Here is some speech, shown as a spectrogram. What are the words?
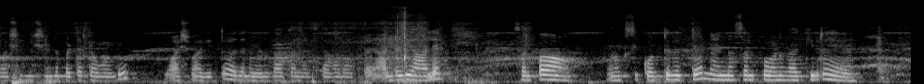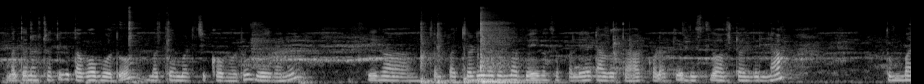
ವಾಷಿಂಗ್ ಮಿಷಿನಿಂದ ಬಟ್ಟೆ ತೊಗೊಂಡು ವಾಶ್ ಆಗಿತ್ತು. ಅದನ್ನು ಒಣಗಾಕಲ್ಲ ಅಂತ ತೊಗೊಂಡು ಹೋಗ್ತಾ ಆಲ್ರೆಡಿ ಆಲೆ ಸ್ವಲ್ಪ ಒಣಗಿಸಿ ಕೊಟ್ಟಿರುತ್ತೆ ನಾನು ಸ್ವಲ್ಪ ಒಣಗಾಕಿದರೆ ಮಧ್ಯಾಹ್ನ ಅಷ್ಟೊತ್ತಿಗೆ ತೊಗೋಬೋದು. ಮತ್ತೆ ಮಡ್ಚಿಕ್ಕೋಬೋದು ಬೇಗನೆ. ಈಗ ಸ್ವಲ್ಪ ಚಳಿ ಇರೋದ್ರಿಂದ ಬೇಗ ಸ್ವಲ್ಪ ಲೇಟ್ ಆಗುತ್ತೆ ಆರ್ಕೊಳ್ಳೋಕ್ಕೆ ಬಿಸಿಲು ಅಷ್ಟೊಂದಿಲ್ಲ. ತುಂಬಾ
